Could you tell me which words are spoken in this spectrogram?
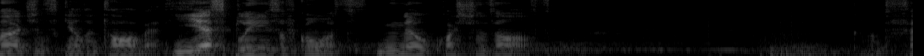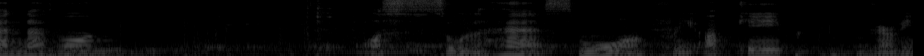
Merchants Guild in Tharbad. Yes, please, of course. No questions asked. Gonna defend that one. Wasul has more free upkeep. Very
